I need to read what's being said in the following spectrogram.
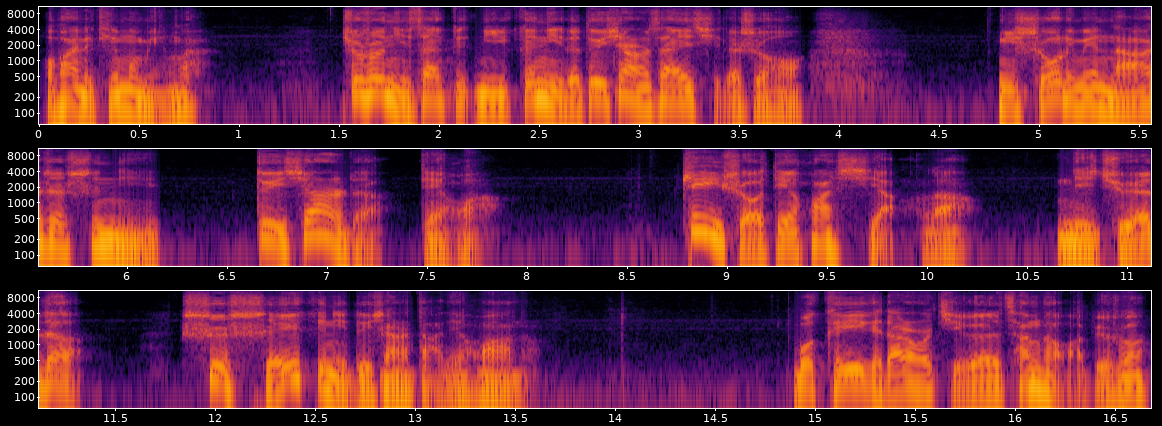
我怕你听不明白。就说你在跟你跟你的对象在一起的时候，你手里面拿着是你对象的电话，这时候电话响了，你觉得是谁给你对象打电话呢？我可以给大伙几个参考啊，比如说，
